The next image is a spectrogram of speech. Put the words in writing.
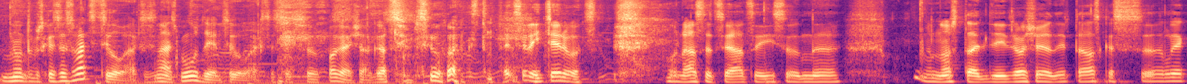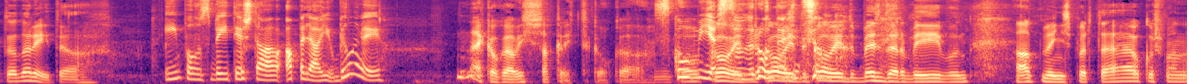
Nu, tāpēc, es esmu vecs cilvēks, es neesmu mūsdienu cilvēks, es esmu pagājušā gadsimta cilvēks, tāpēc arī ķeros un asociācijas. Un, uh, Nostalģija droši vien ir tās, kas eh, liek to darīt. Jā. Impulss bija tieši tā apaļā jubileja. Nē, kaut kā viss sakrita. Skumjas COVID, un rudens. Covid, COVID bezdarbība un atmiņas par tēvu, kurš man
